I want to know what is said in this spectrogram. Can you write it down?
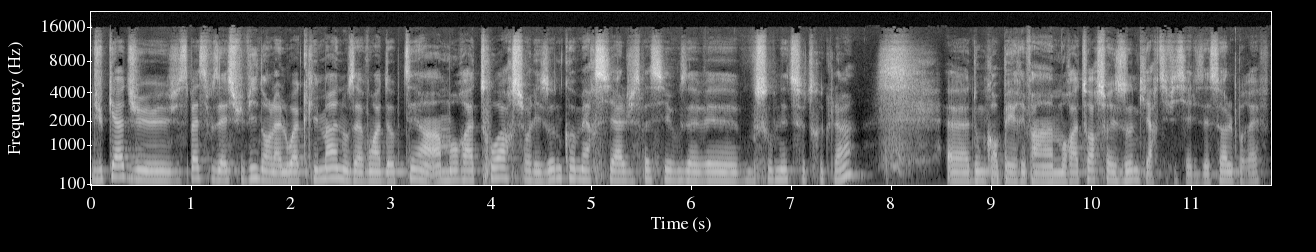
du cas du, je ne sais pas si vous avez suivi dans la loi climat, nous avons adopté un, moratoire sur les zones commerciales. Je ne sais pas si vous vous souvenez de ce truc-là. Euh, donc un moratoire sur les zones qui artificialisaient sol, bref.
